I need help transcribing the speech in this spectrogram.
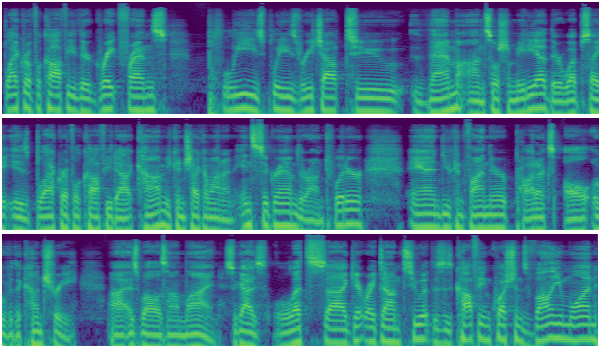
Black Rifle Coffee, they're great friends please, please reach out to them on social media. Their website is blackriflecoffee.com. You can check them out on Instagram, they're on Twitter, and you can find their products all over the country uh, as well as online. So, guys, let's uh, get right down to it. This is Coffee and Questions, Volume One.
